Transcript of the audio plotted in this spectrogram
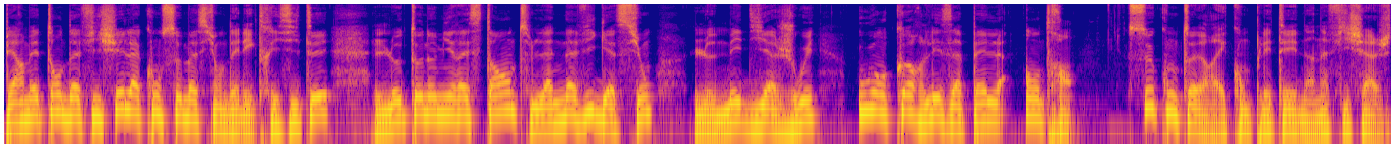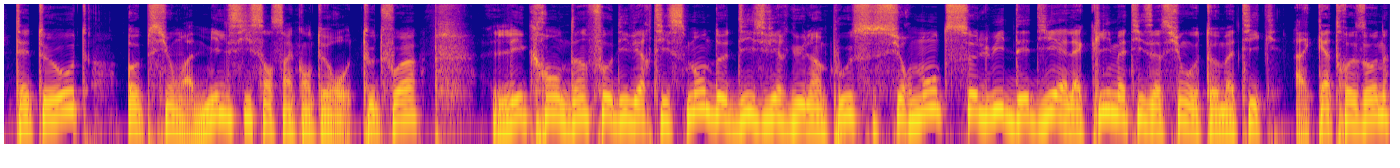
permettant d'afficher la consommation d'électricité, l'autonomie restante, la navigation, le média joué ou encore les appels entrants. Ce compteur est complété d'un affichage tête haute, option à 1650 euros toutefois. L'écran d'infodivertissement de 10,1 pouces surmonte celui dédié à la climatisation automatique à 4 zones,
